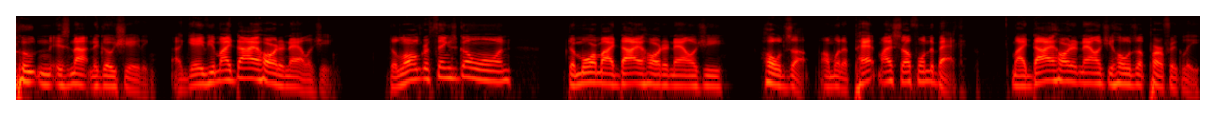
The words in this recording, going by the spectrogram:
Putin is not negotiating. I gave you my diehard analogy. The longer things go on, the more my diehard analogy holds up. I'm going to pat myself on the back. My diehard analogy holds up perfectly.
